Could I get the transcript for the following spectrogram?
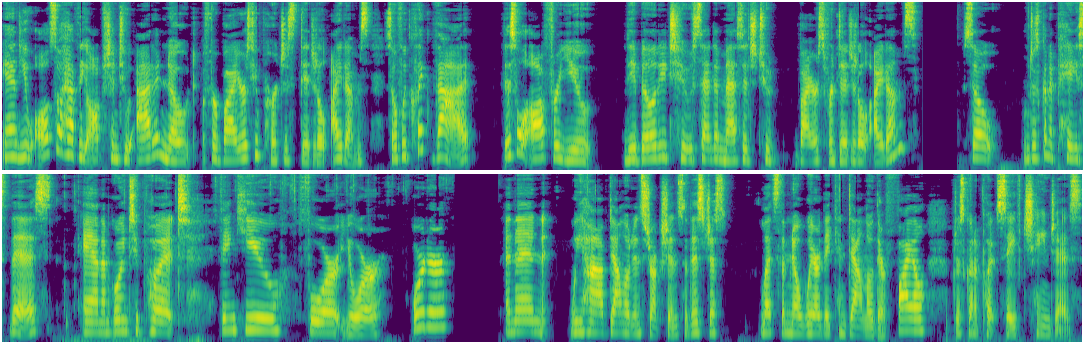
And you also have the option to add a note for buyers who purchase digital items. So if we click that, this will offer you the ability to send a message to buyers for digital items. So I'm just going to paste this and I'm going to put thank you for your order. And then we have download instructions. So this just lets them know where they can download their file. I'm just going to put save changes.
